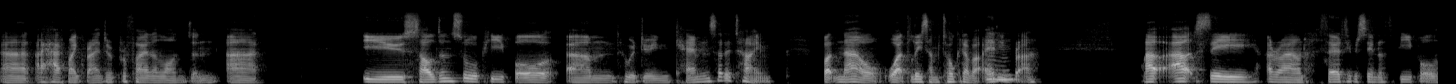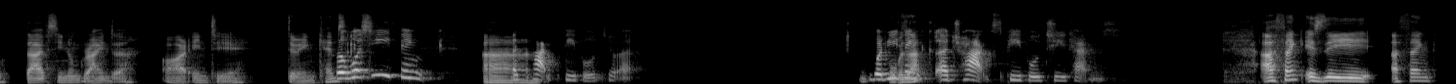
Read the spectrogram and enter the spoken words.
Uh, I had my Grindr profile in London. Uh, you seldom saw people um, who were doing chems at the time, but now, or at least I'm talking about Mhm. Edinburgh. I, I'd say around 30% of the people that I've seen on Grindr are into doing chemsex. But what do you think Um, attracts people to it? What do you was think that? attracts people to chems? I think is the I think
